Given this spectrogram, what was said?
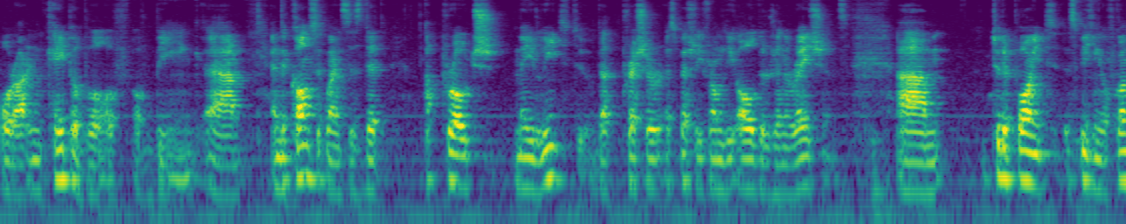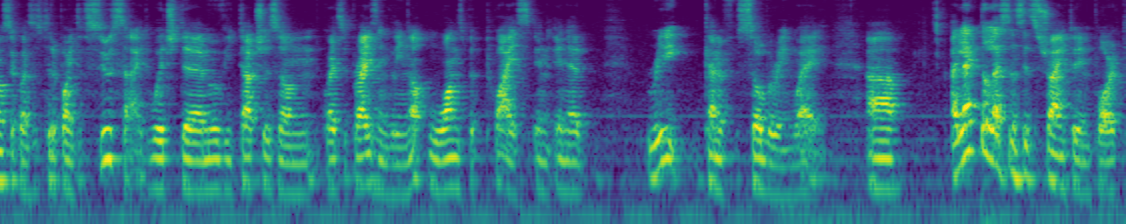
or are incapable of, of being, uh, and the consequences that approach may lead to, that pressure, especially from the older generations. Um, to the point, speaking of consequences, to the point of suicide, which the movie touches on quite surprisingly, not once but twice in, in a really kind of sobering way. Uh, I like the lessons it's trying to import,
